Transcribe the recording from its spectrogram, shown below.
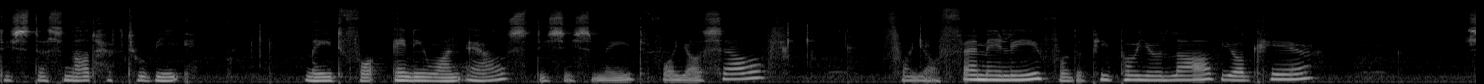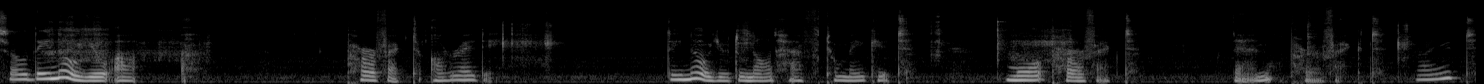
this does not have to be made for anyone else. This is made for yourself, for your family, for the people you love, your care. So they know you are perfect already. They know you do not have to make it more perfect than perfect, right?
